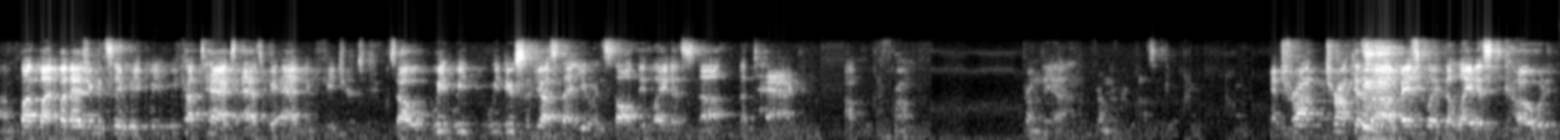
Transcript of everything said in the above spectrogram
Um, but, but, but as you can see, we, we, we cut tags as we add new features. So we, we, we do suggest that you install the latest uh, the tag from, the, uh, from the repository. And trunk, trunk is uh, basically the latest code.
